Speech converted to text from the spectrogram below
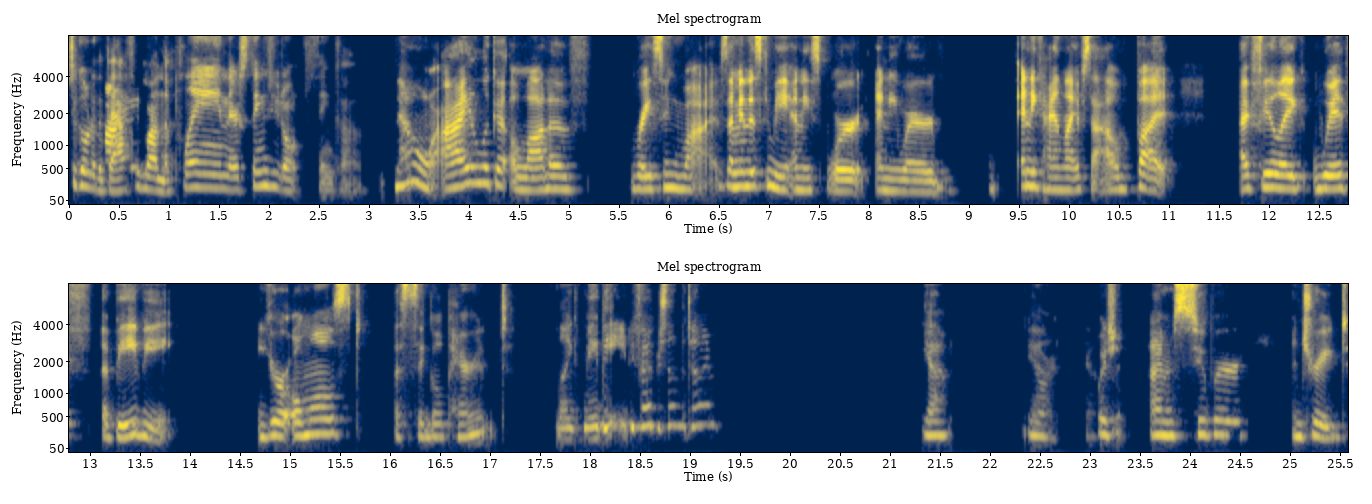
to go to the bathroom I, on the plane. There's things you don't think of. No i look at a lot of racing wives. I mean this can be any sport anywhere any kind of lifestyle but i feel like with a baby you're almost a single parent like maybe 85% of the time yeah yeah. yeah. Which I'm super intrigued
